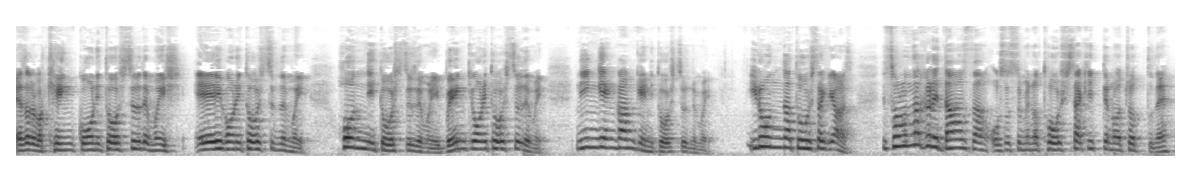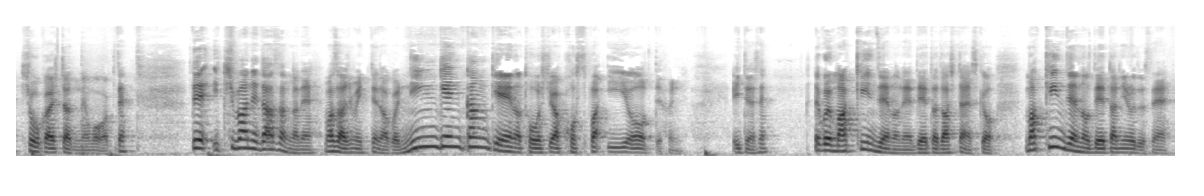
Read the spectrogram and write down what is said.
え、例えば健康に投資するでもいいし、英語に投資するでもいい、本に投資するでもいい、勉強に投資するでもいい、人間関係に投資するでもいい。いろんな投資先があるんです。でその中でダンさんおすすめの投資先っていうのをちょっとね、紹介したいとね、思うわけですね。で、一番ね、ダンさんがね、まず初め言ってるのは、これ人間関係の投資はコスパいいよっていうふうに言ってるんですね。で、これマッキンゼーのね、データ出したいんですけど、マッキンゼーのデータによるとですね、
